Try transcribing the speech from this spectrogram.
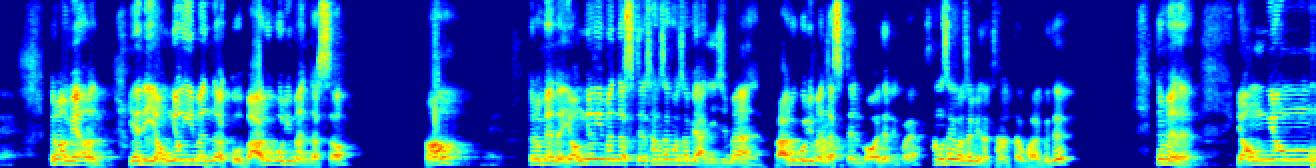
네. 그러면 얘는 00이 만났고 마루골이 만났어. 어? 네. 그러면은 00이 만났을 때는 상쇄건섭이 아니지만 마루골이 만났을 때는 뭐가 되는 거야? 상쇄건섭이 나타났다고 하거든. 그러면은 00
